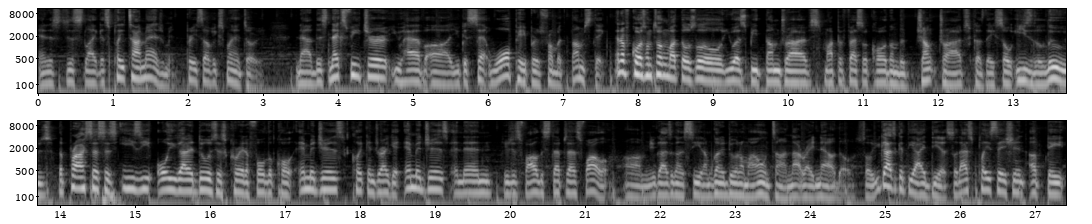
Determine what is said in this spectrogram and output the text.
and it's just like it's playtime management. Pretty self-explanatory. Now this next feature you have uh you can set wallpapers from a thumbstick. And of course I'm talking about those little USB thumb drives. My professor called them the junk drives because they so easy to lose. The process is easy. All you gotta do is just create a folder called images, click and drag your images, and then you just follow the steps as follow. Um you guys are gonna see it. I'm gonna do it on my own time, not right now though. So you guys get the idea. So that's PlayStation update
